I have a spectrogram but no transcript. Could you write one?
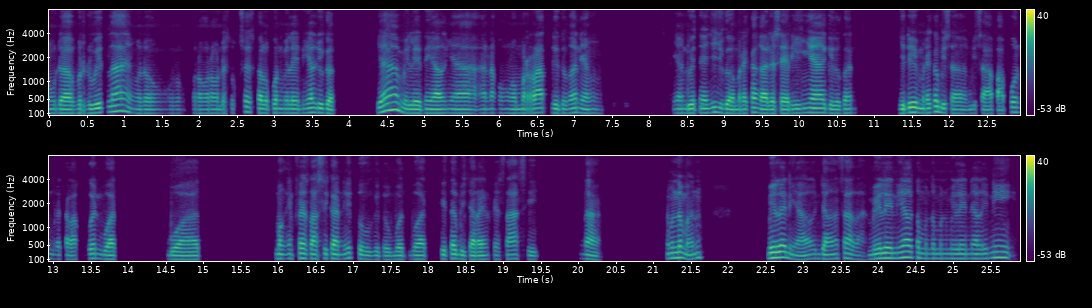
yang udah berduit lah, yang udah orang-orang udah sukses. Kalaupun milenial juga, ya milenialnya anak konglomerat gitu kan, yang yang duitnya aja juga mereka nggak ada serinya gitu kan. Jadi mereka bisa bisa apa pun mereka lakukan buat buat menginvestasikan itu gitu, buat buat kita bicara investasi. Nah, teman-teman, milenial jangan salah, milenial teman-teman milenial ini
